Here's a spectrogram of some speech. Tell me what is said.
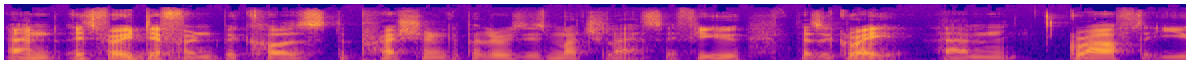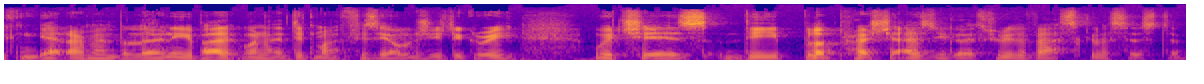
And it's very different because the pressure in capillaries is much less. If you, there's a great um, graph that you can get. I remember learning about it when I did my physiology degree, which is the blood pressure as you go through the vascular system.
